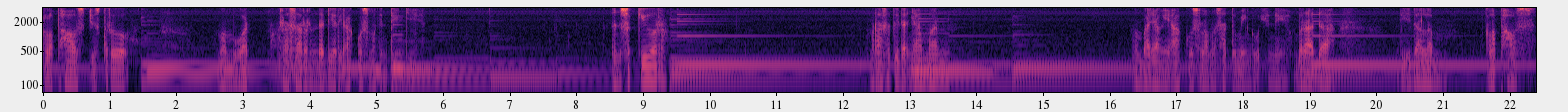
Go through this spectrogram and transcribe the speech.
Clubhouse justru membuat rasa rendah diri aku semakin tinggi. Insecure, merasa tidak nyaman, membayangi aku selama satu minggu ini berada di dalam clubhouse.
